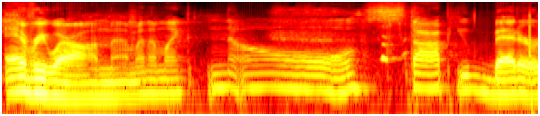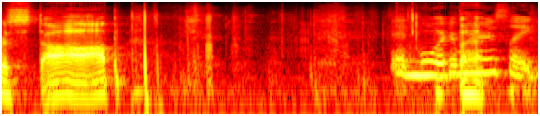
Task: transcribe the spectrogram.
everywhere on them. And I'm like, no, stop. You better stop. And Mortimer's like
